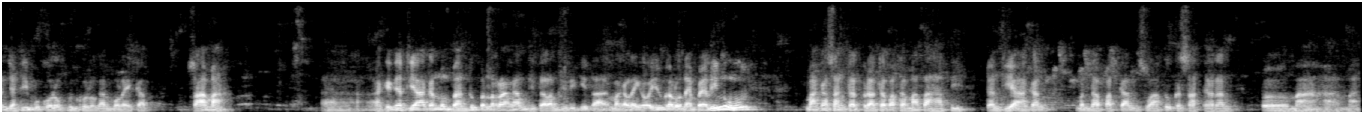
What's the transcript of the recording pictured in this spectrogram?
menjadi mukorobun golongan malaikat. Sama. Nah, akhirnya dia akan membantu penerangan di dalam diri kita. Maka lengkoyu kalau nempeli nur, maka sangdat berada pada mata hati dan dia akan mendapatkan suatu kesadaran pemahaman,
